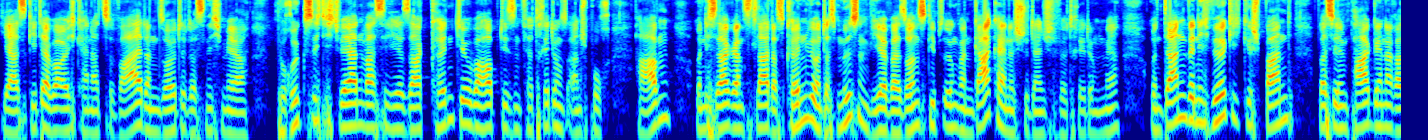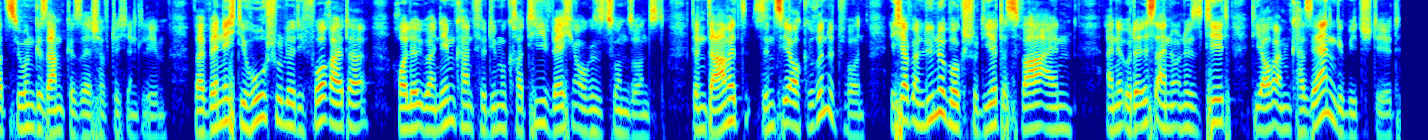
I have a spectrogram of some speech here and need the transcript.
ja, es geht ja bei euch keiner zur Wahl, dann sollte das nicht mehr berücksichtigt werden, was ihr hier sagt. Könnt ihr überhaupt diesen Vertretungsanspruch haben? Und ich sage ganz klar, das können wir und das müssen wir, weil sonst gibt es irgendwann gar keine studentische Vertretung mehr. Und dann bin ich wirklich gespannt, was wir in ein paar Generationen gesamtgesellschaftlich entleben. Weil wenn nicht die Hochschule die Vorreiterrolle übernehmen kann für Demokratie, welchen Organisationen sonst? Denn damit sind sie auch gegründet worden. Ich habe in Lüneburg studiert, das war ein, eine oder ist eine Universität, die auf einem Kasernengebiet steht,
